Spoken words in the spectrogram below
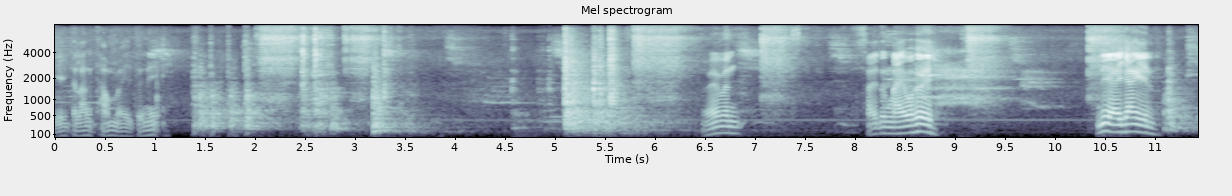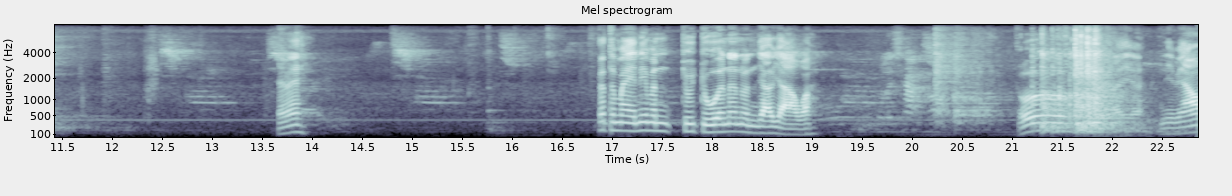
เองกำลังทำไอ้ตัวนี้เฮ้ยมันใส่ตรงไหนวะเฮ้ย นี่ไอ้ช่างอินใช่ไหมก็ทำไมนี่มันจู่ๆนนั้นมันยาวๆวะโอ้ใส่อะนี่ไม่เอา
